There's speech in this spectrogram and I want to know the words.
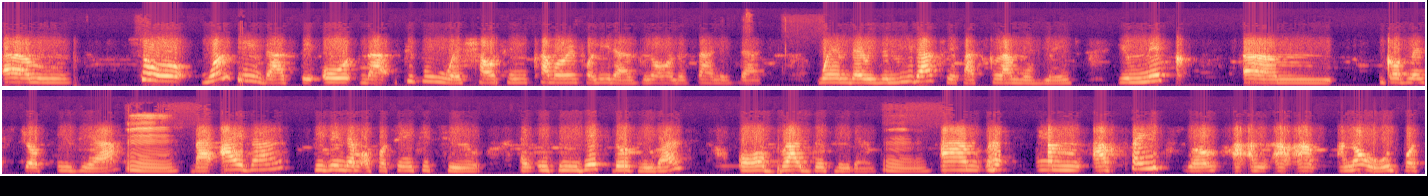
um so one thing that the old that people who were shouting, clamoring for leaders do not understand is that when there is a leader to a particular movement, you make um, government's job easier mm. by either giving them opportunity to um, intimidate those leaders or bribe those leaders. Mm. Um, um, I've spent, well, I, I'm, I, I'm not old, but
